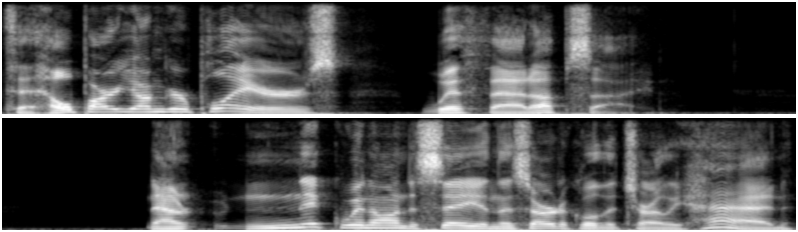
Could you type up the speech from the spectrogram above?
to help our younger players with that upside. Now, Nick went on to say in this article that Charlie had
